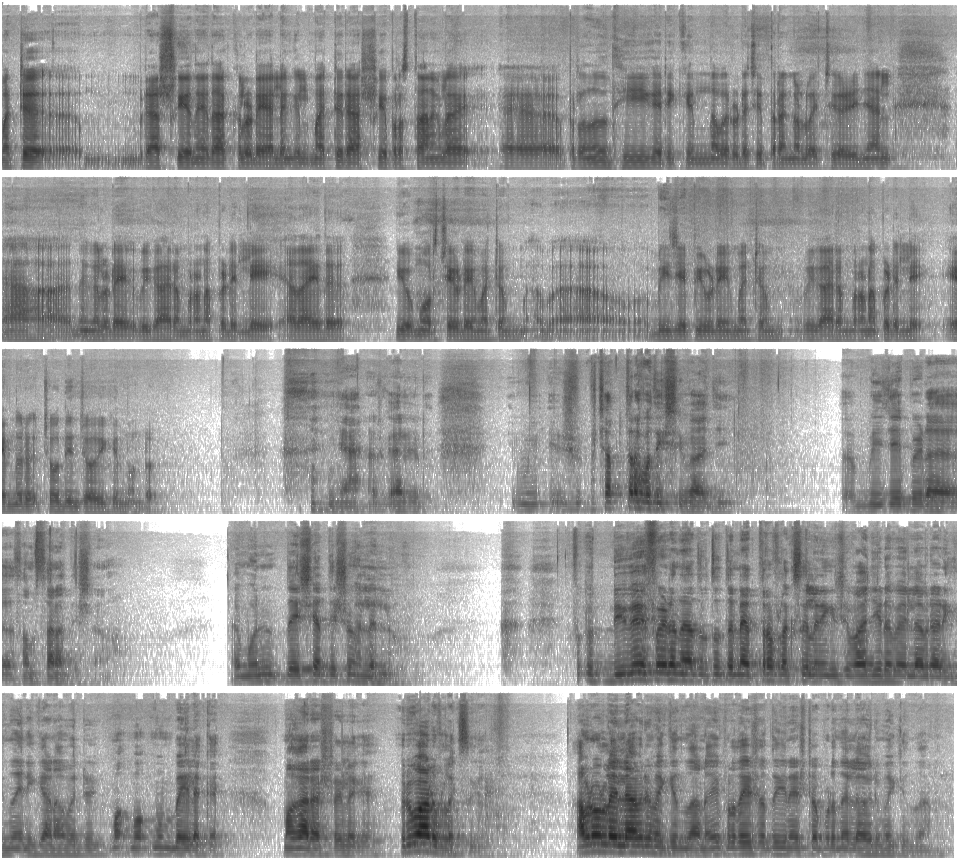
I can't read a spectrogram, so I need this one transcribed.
മറ്റ് രാഷ്ട്രീയ നേതാക്കളുടെ അല്ലെങ്കിൽ മറ്റ് രാഷ്ട്രീയ പ്രസ്ഥാനങ്ങളെ പ്രതിനിധീകരിക്കുന്നവരുടെ ചിത്രങ്ങൾ വെച്ച് കഴിഞ്ഞാൽ നിങ്ങളുടെ വികാരം വ്രണപ്പെടില്ലേ? അതായത് യുവമോർച്ചയുടെയും മറ്റും ബി ജെ പിയുടെയും മറ്റും വികാരം വ്രണപ്പെടില്ലേ? എന്നൊരു ചോദ്യം ചോദിക്കുന്നുണ്ട്. ഞാനൊരു കാര്യം ഛത്രപതി ശിവാജി ബി ജെ പിയുടെ സംസ്ഥാന അധ്യക്ഷനാണ്. മുൻ ദേശീയ അധ്യക്ഷനല്ലല്ലോ ഡിവൈഫൈയുടെ നേതൃത്വത്തിൽ തന്നെ എത്ര ഫ്ലെക്സുകൾ എനിക്ക് ശിവാജിയുടെ പേരിൽ അവരടിക്കുന്നത് എനിക്ക് കാണാൻ പറ്റും. മുംബൈയിലൊക്കെ മഹാരാഷ്ട്രയിലൊക്കെ. ഒരുപാട് ഫ്ലെക്സുകൾ. അവിടെയുള്ള എല്ലാവരും വയ്ക്കുന്നതാണ്. ഈ പ്രദേശത്ത് ഇതിനെ ഇഷ്ടപ്പെടുന്ന എല്ലാവരും വയ്ക്കുന്നതാണ്.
